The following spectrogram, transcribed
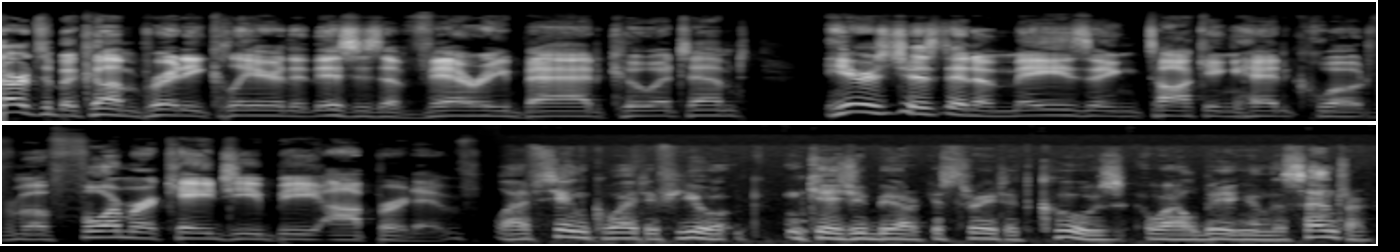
Starts to become pretty clear that this is a very bad coup attempt. Here's just an amazing talking head quote from a former KGB operative. Well, I've seen quite a few KGB orchestrated coups while being in the center,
